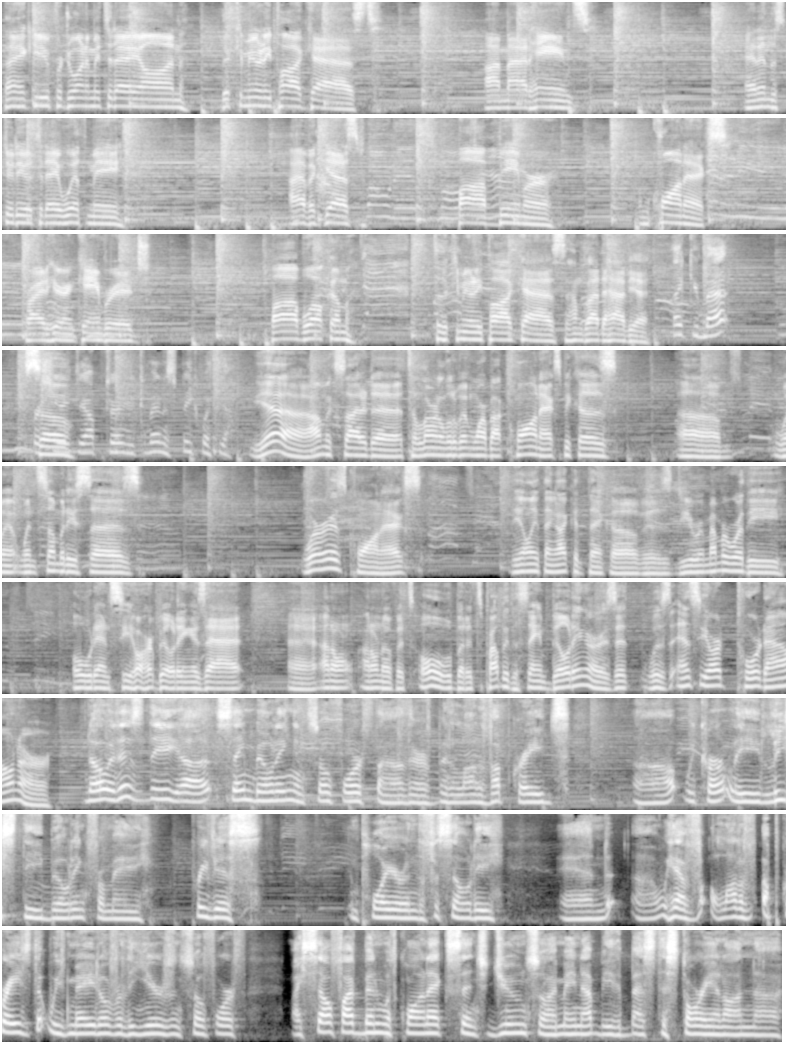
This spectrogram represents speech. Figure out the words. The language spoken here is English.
Thank you for joining me today on the Community Podcast. I'm Matt Haynes. And in the studio today with me, I have a guest, Bob Beamer from Quanex, right here in Cambridge. Bob, welcome to the Community Podcast. I'm glad to have you. Thank you, Matt. Appreciate So- the opportunity to come in and speak with you. Yeah, I'm excited to, to learn a little bit more about Quanex because um, when when somebody says, "Where is Quanex?" the only thing I can think of is, "Do you remember where the old NCR building is at?" Uh, I don't I don't know if it's old, but it's probably the same building, or is it was NCR tore down, or No, it is the uh, same building and so forth. Uh, there have been a lot of upgrades. Uh, we currently lease the building from a previous employer in the facility, and uh, we have a lot of upgrades that we've made over the years and so forth. Myself, I've been with Quanex since June, so I may not be the best historian on uh,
